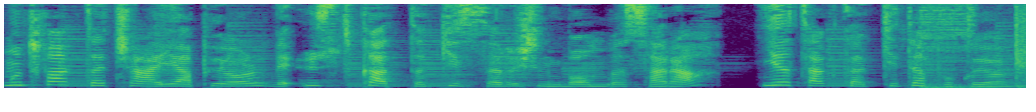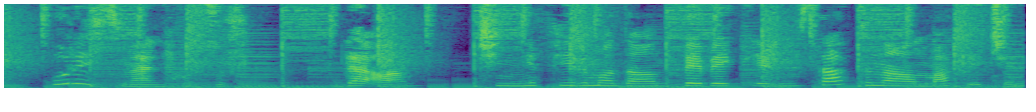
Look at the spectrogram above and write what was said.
mutfakta çay yapıyor ve üst kattaki sarışın bomba Sarah, yatakta kitap okuyor. Bu resmen huzur. Dean, Çinli firmadan bebeklerini satın almak için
